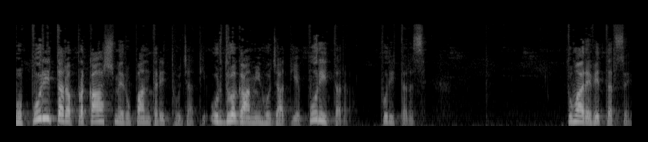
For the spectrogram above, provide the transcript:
वो पूरी तरह प्रकाश में रूपांतरित हो जाती है, ऊर्ध्वगामी हो जाती है पूरी तरह पूरी तरह से। तुम्हारे भीतर से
